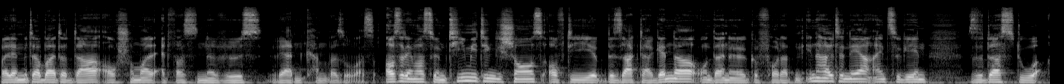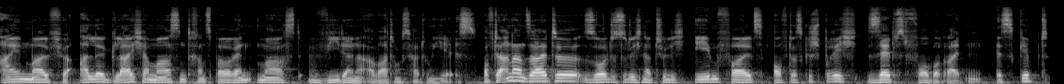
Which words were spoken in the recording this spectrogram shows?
weil der Mitarbeiter da auch schon mal etwas nervös werden kann bei sowas. Außerdem hast du im Teammeeting die Chance, auf die besagte Agenda und deine geforderten Inhalte näher einzugehen, sodass du einmal für alle gleichermaßen transparent machst, wie deine Erwartungshaltung hier ist. Auf der anderen Seite solltest du dich natürlich ebenfalls auf das Gespräch selbst vorbereiten. Es gibt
